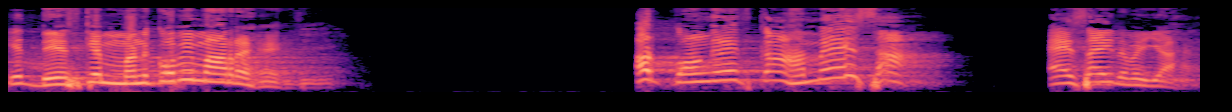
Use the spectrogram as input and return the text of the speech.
ये देश के मन को भी मार रहे हैं। जी। और कांग्रेस का हमेशा ऐसा ही रवैया है।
